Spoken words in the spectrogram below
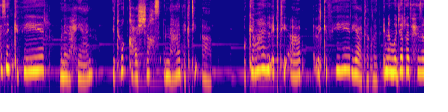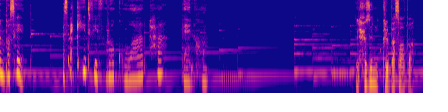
الحزن كثير من الأحيان يتوقع الشخص أن هذا اكتئاب. وكمان الاكتئاب الكثير يعتقد أنه مجرد حزن بسيط بس أكيد في فروق واضحة بينهم. الحزن بكل بساطة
